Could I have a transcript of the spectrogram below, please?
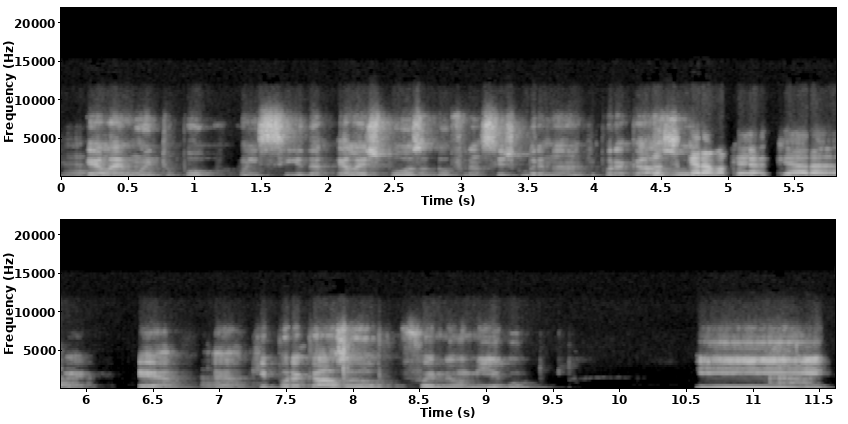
É. Ela é muito pouco conhecida. Ela é esposa do Francisco Brenan, que por acaso. Que era, que era... É, é, é, que por acaso foi meu amigo. E,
